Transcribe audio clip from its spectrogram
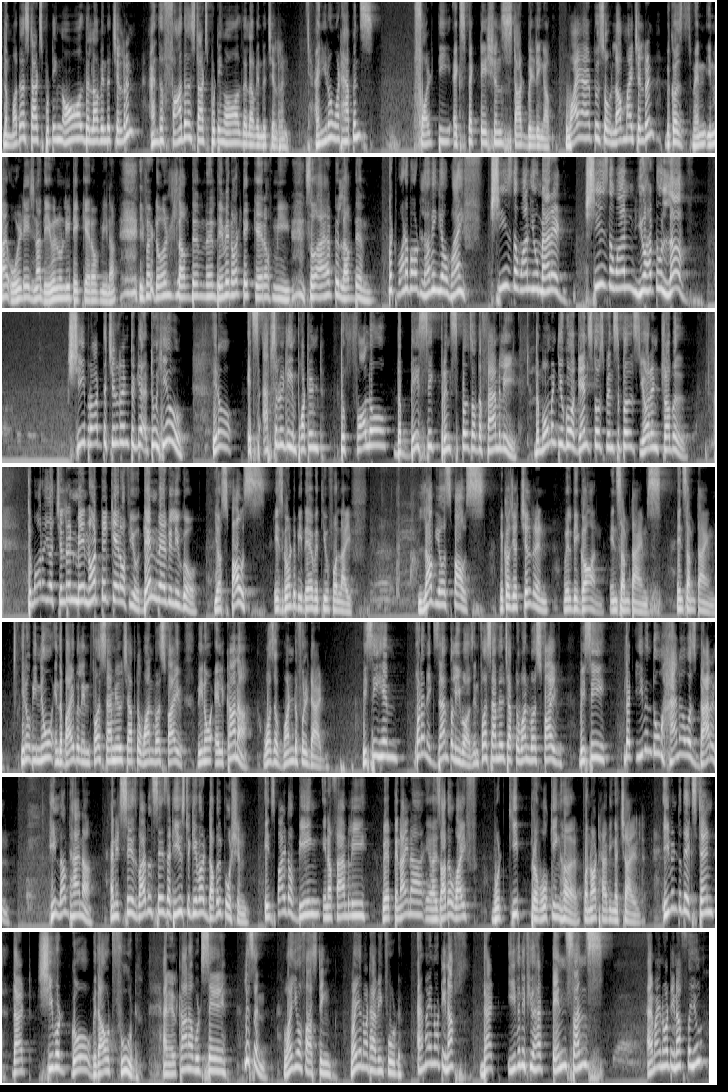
The mother starts putting all the love in the children, and the father starts putting all the love in the children. And you know what happens? Faulty expectations start building up. Why I have to so love my children? Because when in my old age, na, they will only take care of me. Na. If I don't love them, then they may not take care of me. So I have to love them. But what about loving your wife? She's the one you married. She's the one you have to love. She brought the children to get to you. You know, it's absolutely important to follow the basic principles of the family. The moment you go against those principles, you're in trouble. Tomorrow, your children may not take care of you. Then, where will you go? Your spouse is going to be there with you for life. Love your spouse because your children will be gone in some times, in some time. You know, we know in the Bible in 1 Samuel chapter 1, verse 5, we know Elkanah was a wonderful dad. We see him what an example he was. In 1 Samuel chapter 1 verse 5, we see that even though Hannah was barren, he loved Hannah. And it says, Bible says that he used to give her double portion. In spite of being in a family where Penina, uh, his other wife, would keep provoking her for not having a child. Even to the extent that she would go without food. And Elkanah would say, Listen, why you're fasting? Why you're not having food? Am I not enough? that even if you have 10 sons, am I not enough for you?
